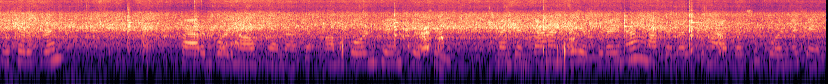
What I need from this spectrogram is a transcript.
చూసారా ఫ్రెండ్స్ కారం పొడి మాంసం అన్నమాట. మా అమ్మ కోడిని చేయించి వచ్చింది మేము తింటానంటే ఎప్పుడైనా మా పిల్లలకి మా కోసం కోడినే చేయించి.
